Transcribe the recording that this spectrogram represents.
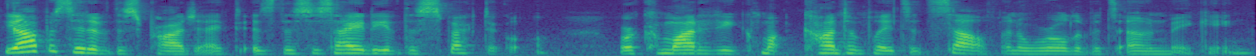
The opposite of this project is the society of the spectacle, where commodity com- contemplates itself in a world of its own making.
